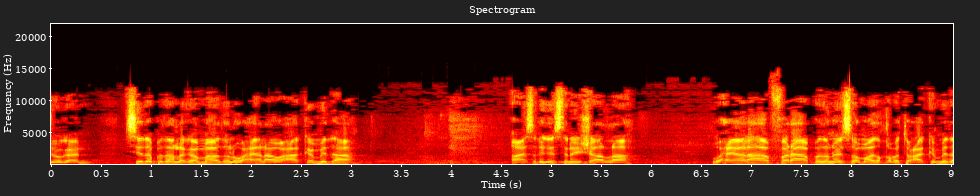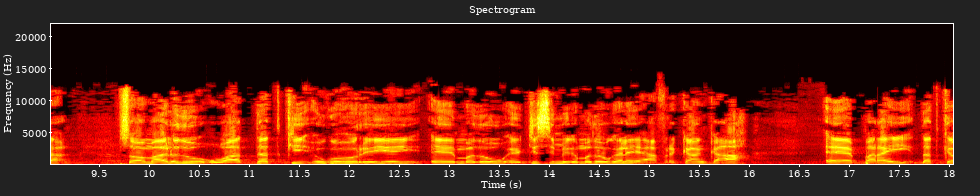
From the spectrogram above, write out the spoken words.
joogaan. Sida badan lagama hadlo waxyaalaha waxaa ka mid ah aan isdhegaystana insha allah. Waxyaalaha faraha badan oo ay soomaalidu qabato waxaa ka mid ah soomaalidu waa dadkii ugu horreeyey ee madow ee jismiga madowga leh ee afrikaanka ah ee baray dadka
